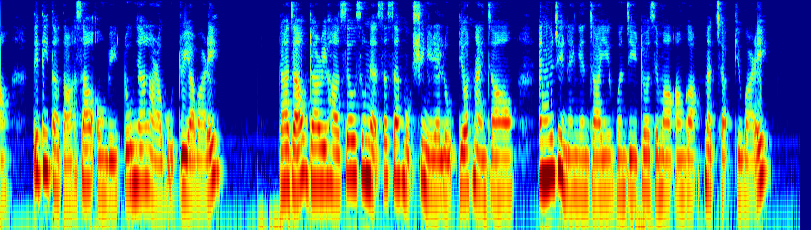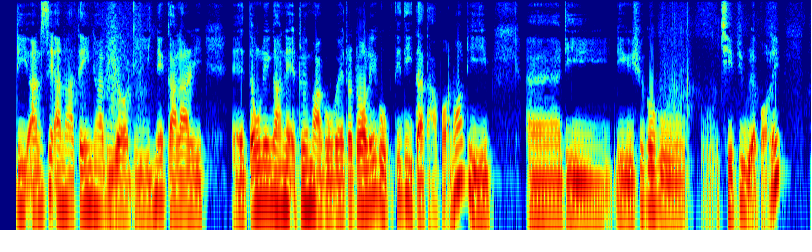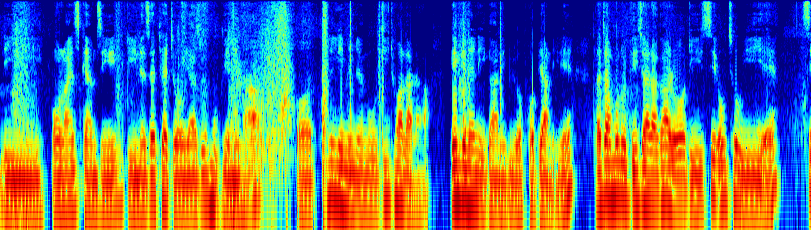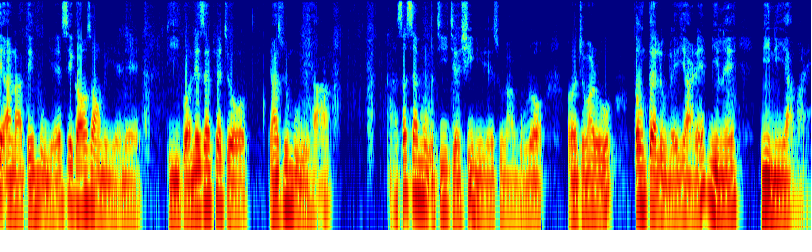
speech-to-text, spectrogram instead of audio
တိတိတတ်တာအဆောက်အုံတွေတိုးများလာတာကိုတွေ့ရပါတယ်။ဒါကြောင့်ဒါရီဟာစေအုပ်စုနဲ့ဆက်ဆက်မှုရှိနေတယ်လို့ပြောနိုင်ကြောင်းအန်ယူဂျီနိုင်ငံသားရေးဝန်ကြီးဒေါ်စင်မအောင်ကမှတ်ချက်ပြုပါတယ်။ဒီအာဏာစစ်အာဏာသိမ်းထားပြီးတော့ဒီနှစ်ကာလတွေအဲ3 4 5နှစ်အတွင်းမှာကိုပဲတော်တော်လေးကိုတိတိတတ်တာပေါ့နော်ဒီအဲဒီဒီရွှေကုတ်ကိုဟိုအခြေပြုတယ်ပေါ့လေ ဒီ online scam စီဒီနေဆက်ဖြတ်ကျော်ရာဇဝတ်မှုခင်းတွေဟာဟောလင်းလင်းမြန်မြန်ကိုကြီးထွားလာတာကိန်းကနန်းတွေကနေပြီးတော့ဖော်ပြနေတယ်ဒါကြောင့်မို့လို့တေချာတာကတော့ဒီစစ်အုပ်ချုပ်ရေးရဲ့စစ်အာဏာသိမ်းမှုရဲ့စစ်ကောင်းဆောင်တွေရဲ့နဲ့ဒီပေါ်နေဆက်ဖြတ်ကျော်ရာဇဝတ်မှုတွေဟာဆက်ဆက်မှုအကြီးအကျယ်ရှိနေတယ်ဆိုတာကိုတော့ဟောကျွန်တော်တို့သုံးသပ်လို့လည်းရတယ်မြင်လည်းမြင်နေရပါတယ်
